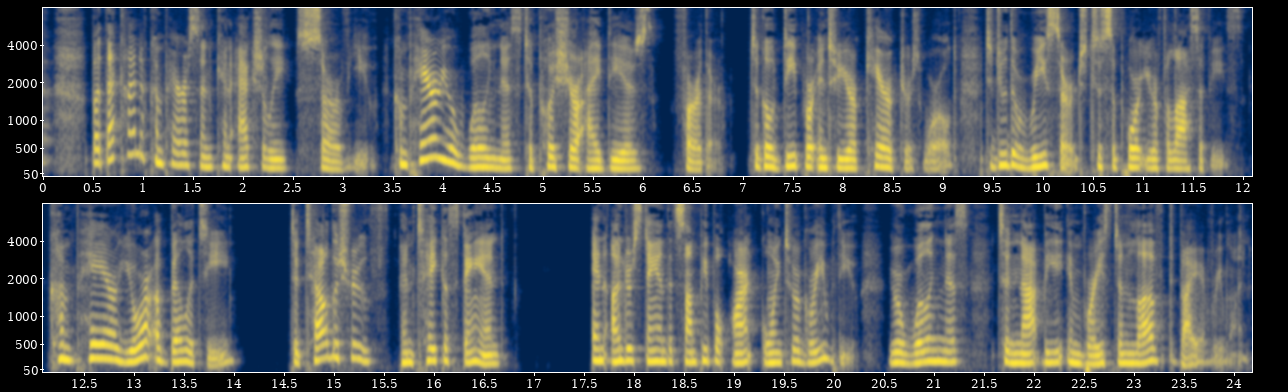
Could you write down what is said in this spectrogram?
but that kind of comparison can actually serve you. Compare your willingness to push your ideas further, to go deeper into your character's world, to do the research to support your philosophies. Compare your ability to tell the truth and take a stand and understand that some people aren't going to agree with you. Your willingness to not be embraced and loved by everyone.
